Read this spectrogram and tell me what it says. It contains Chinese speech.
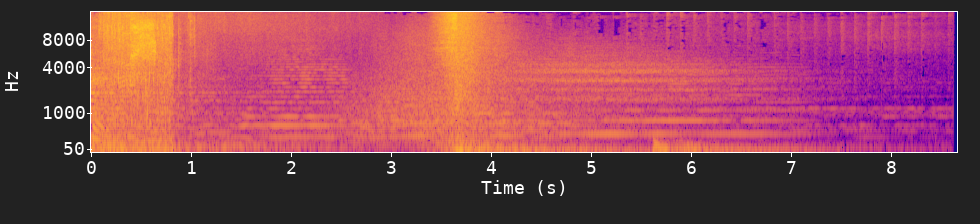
Okay.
